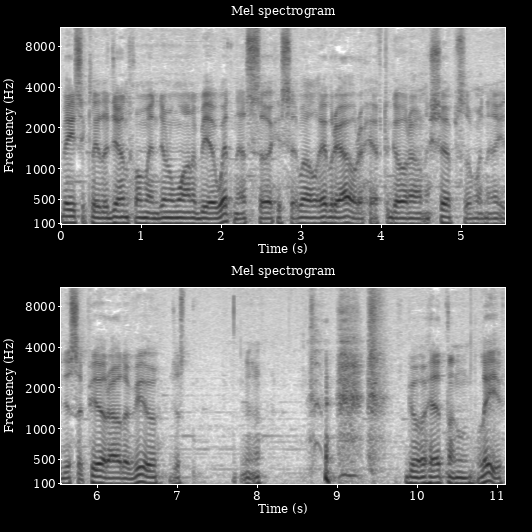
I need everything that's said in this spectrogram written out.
basically the gentleman didn't want to be a witness, so he said, Well, every hour I have to go around the ship, so when they disappear out of view, just, you know, go ahead and leave.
